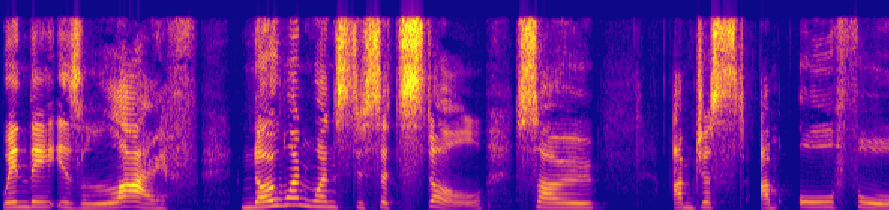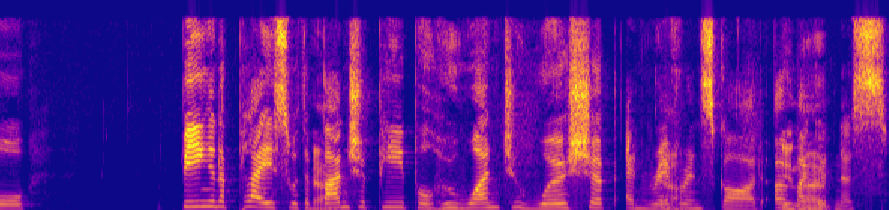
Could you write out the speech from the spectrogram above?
when there is life. No one wants to sit still. So I'm just, I'm all for being in a place with a Yeah. bunch of people who want to worship and reverence God. Oh You my know- goodness.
